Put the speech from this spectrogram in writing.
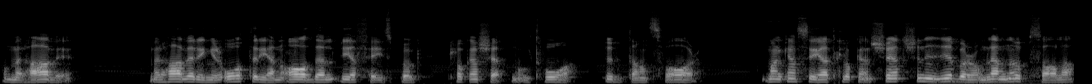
och Merhavi. Merhavi ringer återigen Adel via Facebook klockan 21.02 utan svar. Man kan se att klockan 21.29 börjar de lämna Uppsala.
